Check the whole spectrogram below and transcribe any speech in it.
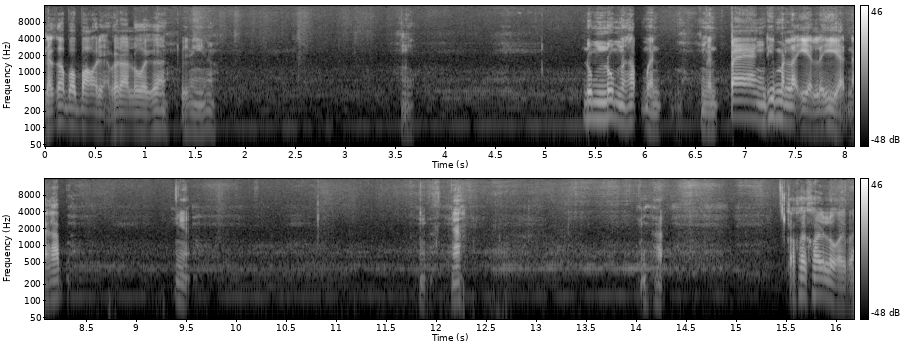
แล้วก็เบาๆเนี่ยเวลาโรยก็เป็นอย่างนี้นะนุ่มๆนะครับ เหมือนเหมือนแป้งที่มันละเอียดละเอียดนะครับ เนี่ยนะนะครับก็ค่อยๆโรยไป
